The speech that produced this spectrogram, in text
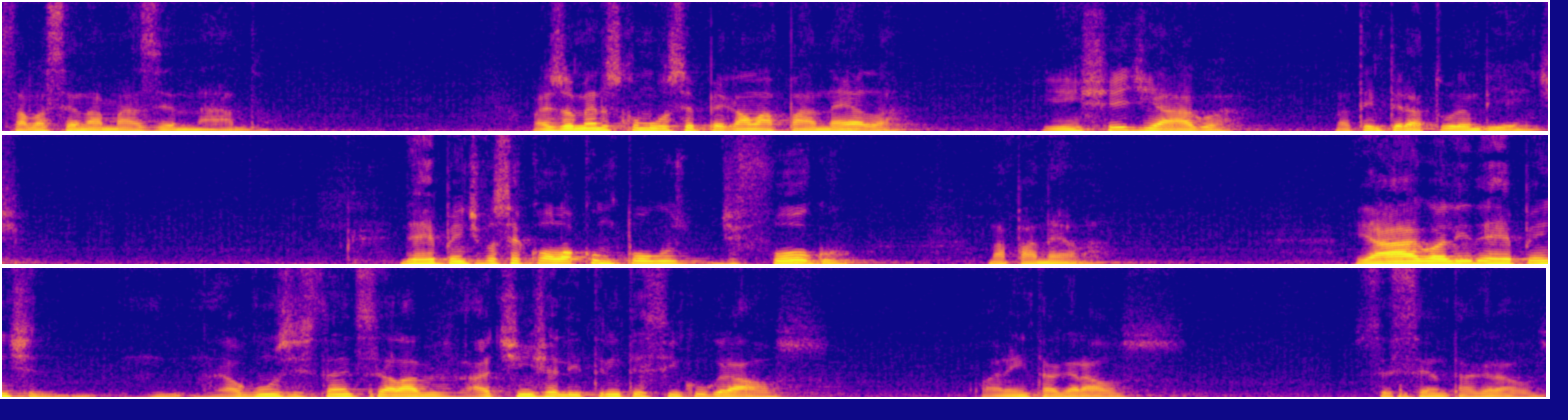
estava sendo armazenado. Mais ou menos como você pegar uma panela e encher de água na temperatura ambiente. De repente você coloca um pouco de fogo na panela. E a água ali, de repente, alguns instantes, ela atinge ali 35 graus, 40 graus, 60 graus,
